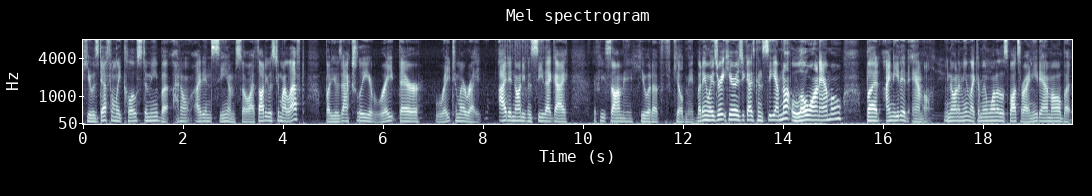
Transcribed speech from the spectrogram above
he was definitely close to me, but I don't I didn't see him, so I thought he was to my left, but he was actually right there, right to my right. I did not even see that guy if he saw me, he would have killed me. But anyways, right here, as you guys can see, I'm not low on ammo, but I needed ammo. You know what I mean? Like I'm in one of those spots where I need ammo, but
